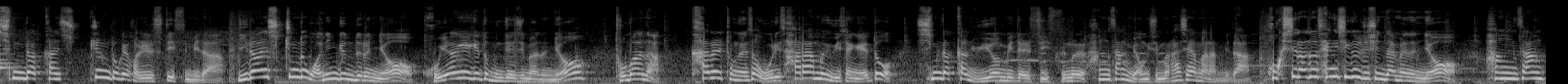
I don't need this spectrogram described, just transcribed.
심각한 식중독에 걸릴 수도 있습니다. 이러한 식중독 원인균들은요, 고양이에게도 문제지만은요, 도마나 칼을 통해서 우리 사람의 위생에도 심각한 위험이 될 수 있음을 항상 명심을 하셔야만 합니다. 혹시라도 생식을 주신다면요, 항상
